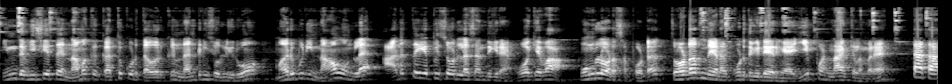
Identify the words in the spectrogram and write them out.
இந்த விஷயத்தை நமக்கு கற்றுக் கொடுத்தவருக்கு நன்றி சொல்லிடுவோம் மறுபடியும் நான் உங்களை அடுத்த எபிசோட்ல சந்திக்கிறேன். ஓகேவா உங்களோட சப்போர்ட்டை தொடர்ந்து எனக்கு கொடுத்துக்கிட்டே இருங்க. இப்போ நான் கிளம்புறேன். டாடா.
